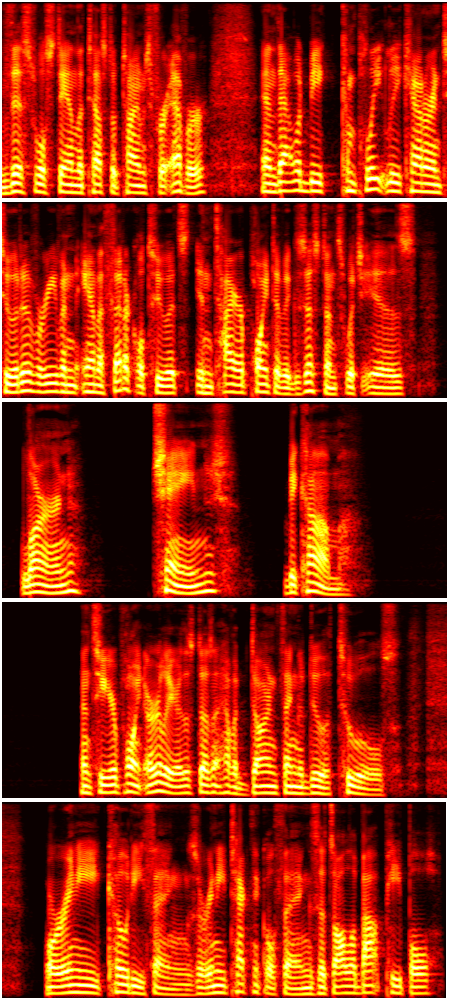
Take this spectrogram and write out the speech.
This will stand the test of times forever. And that would be completely counterintuitive or even antithetical to its entire point of existence, which is learn, change, become. And to your point earlier, this doesn't have a darn thing to do with tools or any Cody things or any technical things. It's all about people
